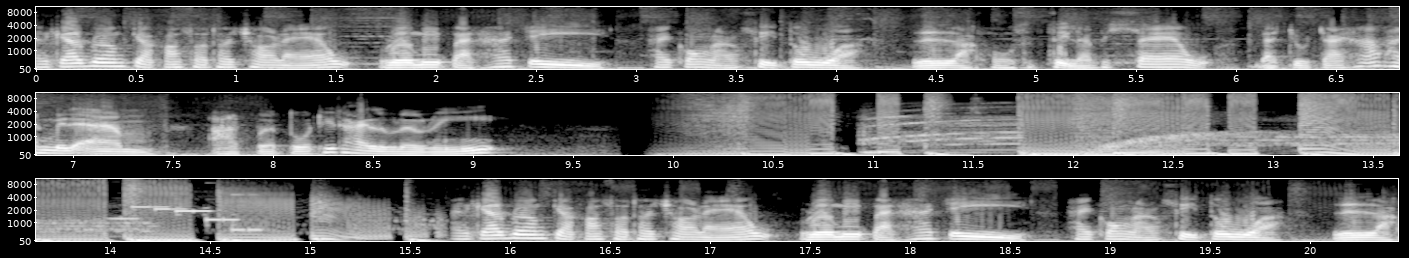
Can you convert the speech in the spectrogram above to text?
อันการเริ่มจากกสทช แล้ว เรือมี 85G ให้กล้องหลัง 4 ตัว เลนส์หลัก 64 ล้านพิกเซล แบตจุใจ 5,000 มิลลิแอมป์อาจเปิดตัวที่ไทยเร็วๆนี้ อันการเริ่มจากกสทช แล้ว เรือมี 85G ให้กล้องหลัง 4 ตัว เลนส์หลัก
